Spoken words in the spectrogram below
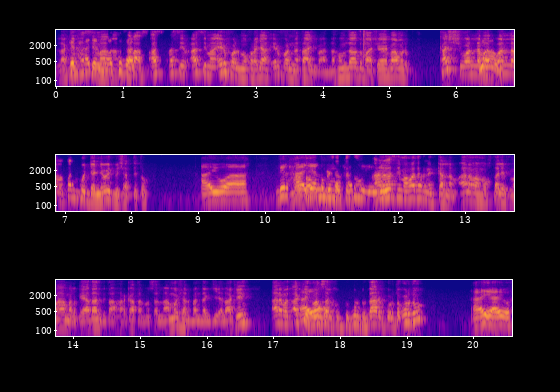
لكن هسي ما. خلاص هسي هسي ما عرفوا المخرجات عرفوا النتائج بعد. هم ذاته بعد شوية بيعملوا كش ولا نعم. ولا بطبقوا الجنجويد بيشتتوا أيوه دي الحاجة أنا. هسي ما بقدر نتكلم أنا ما مختلف مع القيادات بتاع الحركات المسلحه مش البندقية لكن أنا متأكد أيوة. بحصل كرتو كرتو تعرف كرتو كرتو أيوه أيوه.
